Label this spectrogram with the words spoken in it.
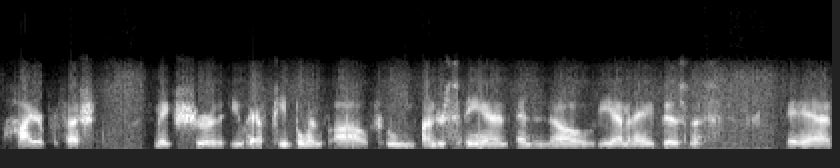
hire professionals. Make sure that you have people involved who understand and know the M&A business. And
